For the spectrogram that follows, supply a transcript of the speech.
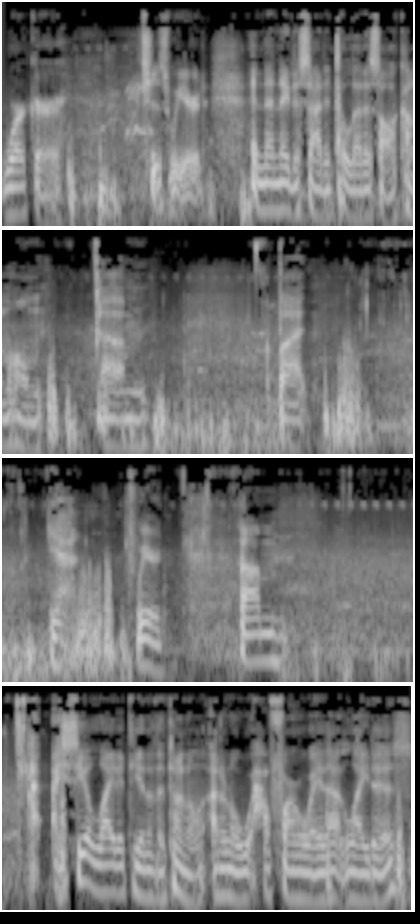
worker which is weird. And then they decided to let us all come home. Um, but yeah, it's weird. Um, I, I, see a light at the end of the tunnel. I don't know how far away that light is.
